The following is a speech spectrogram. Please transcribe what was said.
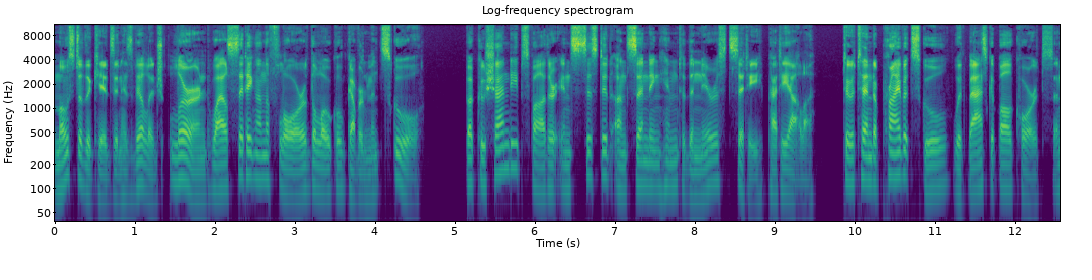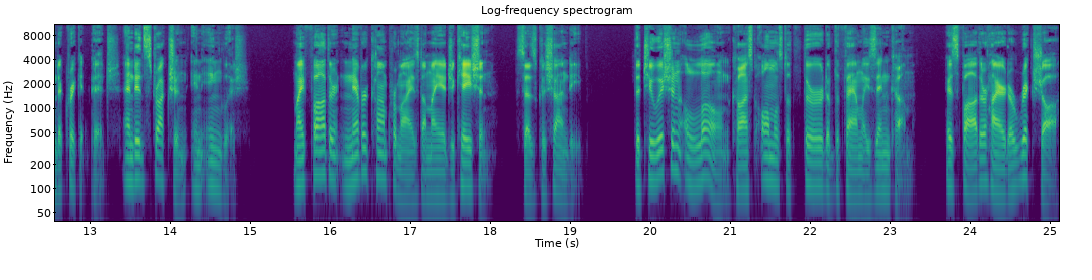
Most of the kids in his village learned while sitting on the floor of the local government school. But Kushandeep's father insisted on sending him to the nearest city, Patiala, to attend a private school with basketball courts and a cricket pitch and instruction in English. My father never compromised on my education, says Kushandeep. The tuition alone cost almost a third of the family's income. His father hired a rickshaw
